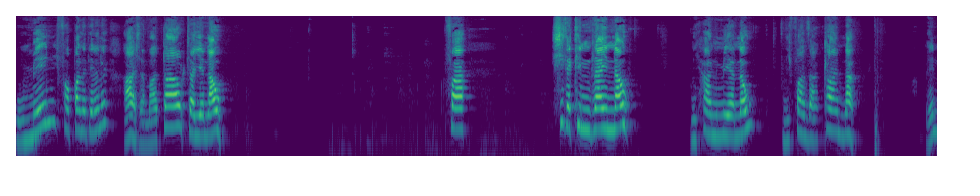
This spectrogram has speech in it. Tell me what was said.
omeny fampanantenana hoe aza matahotra ianao fa sitraky ny rainao. ny hanome anao ny fanjakana amen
